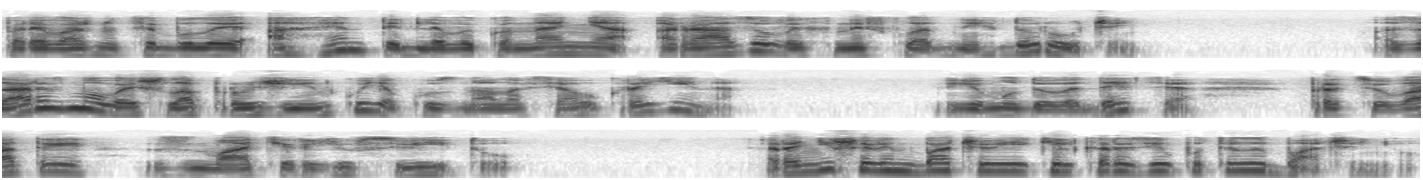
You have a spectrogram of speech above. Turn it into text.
переважно це були агенти для виконання разових нескладних доручень. Зараз мова йшла про жінку, яку знала вся Україна. Йому доведеться працювати з матір'ю світу. Раніше він бачив її кілька разів по телебаченню,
